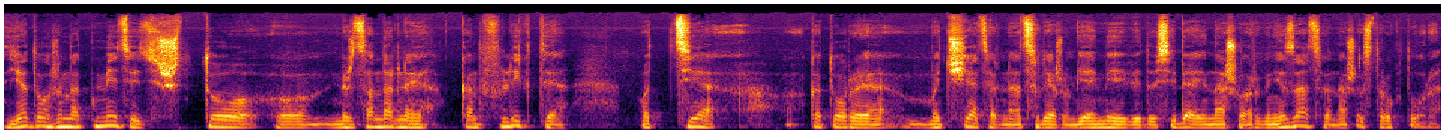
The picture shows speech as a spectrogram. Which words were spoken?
Я должен отметить, что э, межнациональные конфликты, вот те, которые мы тщательно отслеживаем, я имею в виду себя и нашу организацию, нашу структуру,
